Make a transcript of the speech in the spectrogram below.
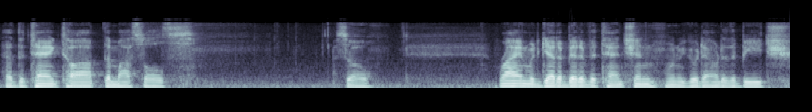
Had the tank top, the muscles. So Ryan would get a bit of attention when we go down to the beach.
